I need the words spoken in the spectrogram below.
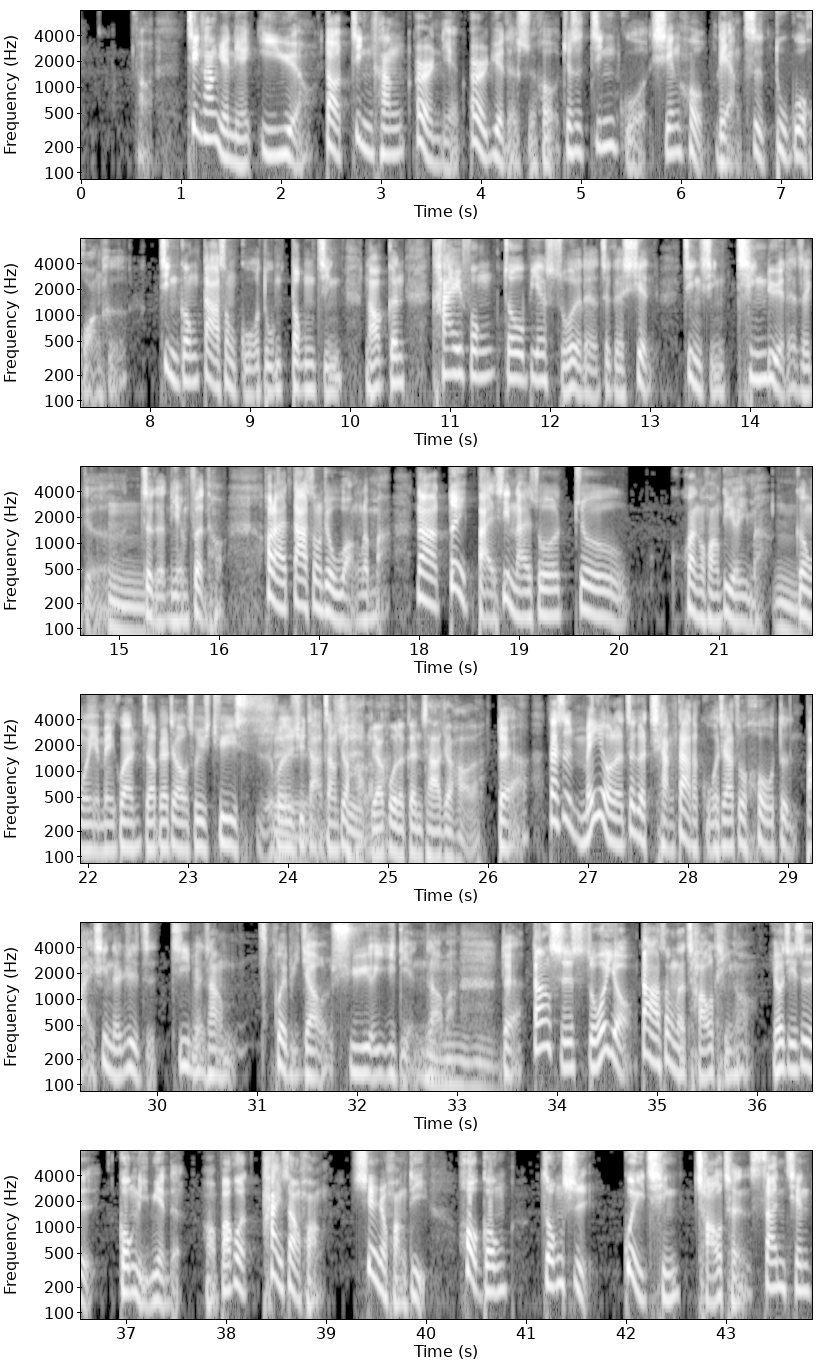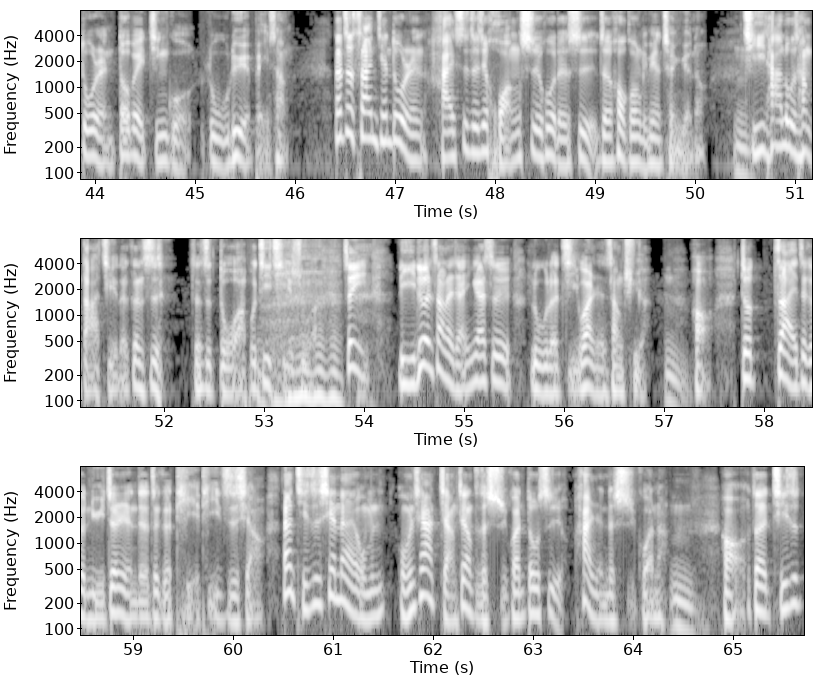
好，靖康元年一月到靖康二年二月的时候，就是金国先后两次渡过黄河，进攻大宋国都东京，然后跟开封周边所有的这个县。进行侵略的这个、嗯、这个年份哈，后来大宋就亡了嘛。那对百姓来说，就换个皇帝而已嘛，嗯，跟我也没关，只要不要叫我出去去死或者去打仗就好了，不要过得更差就好了。对啊，但是没有了这个强大的国家做后盾，百姓的日子基本上会比较虚一点，你知道吗？嗯、对啊，当时所有大宋的朝廷哦，尤其是宫里面的哦，包括太上皇、现任皇帝、后宫、宗室。贵亲朝臣三千多人都被金国掳掠北上，那这三千多人还是这些皇室或者是这后宫里面的成员哦，其他路上打劫的更是真是多啊，不计其数啊。所以理论上来讲，应该是掳了几万人上去啊。嗯，好，就在这个女真人的这个铁蹄之下。但其实现在我们我们现在讲这样子的史官，都是汉人的史官啊。嗯，好，这，其实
